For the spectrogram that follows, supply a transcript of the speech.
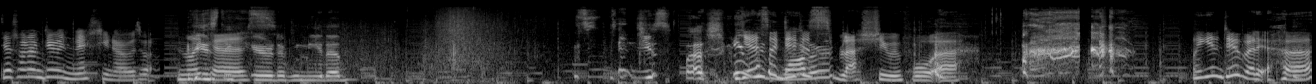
Just when I'm doing this, you know, as well. Like Here's the us. cure that we needed. Did you splash me Yes, with I did just splash you with water. what are you gonna do about it, huh?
